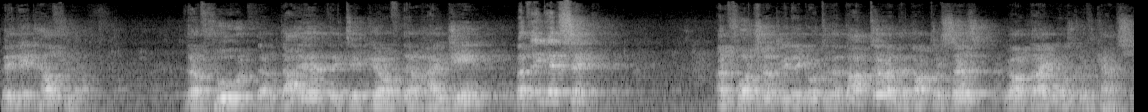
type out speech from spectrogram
They lead healthy life. Their food, their diet, they take care of their hygiene, but they get sick. Unfortunately, they go to the doctor and the doctor says, you are diagnosed with cancer.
